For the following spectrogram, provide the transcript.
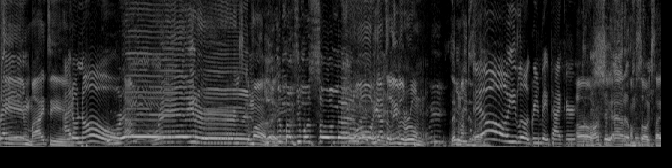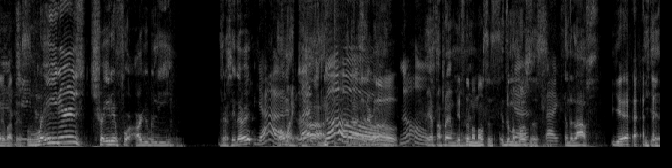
Ra- team, my team. I don't know. Raiders. Come on. Look look. at Maximo so mad. Oh, he had to leave the room. Let me read this one. Ew, you little Green Bay Packer. Oh, Davante shit. Adams. I'm so excited about this. Raiders traded for arguably. Did I say that right? yeah. Oh my god. Let's God. I thought I said it go. wrong. Oh, No. I gotta stop playing. with it's me, the man. mimosas. It's the Yeah, mimosas facts. and the laughs. Yeah. Yeah,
